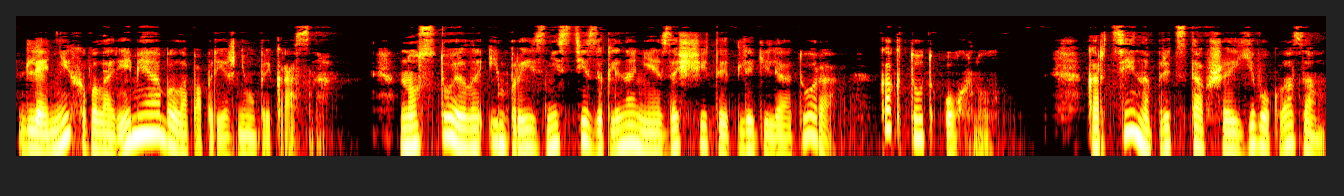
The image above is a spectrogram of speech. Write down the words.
Для них Валаремия была по-прежнему прекрасна. Но стоило им произнести заклинание защиты для Гелиодора, как тот охнул. Картина, представшая его глазам,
